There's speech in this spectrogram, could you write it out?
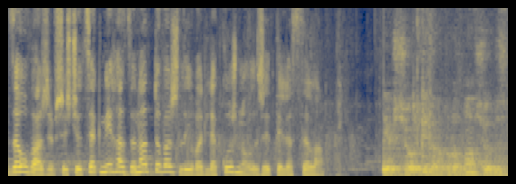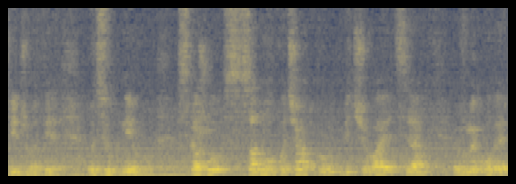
зауваживши, що ця книга занадто важлива для кожного жителя села. Якщо літературознавчо досліджувати оцю книгу, скажу, з самого початку відчувається в Миколи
